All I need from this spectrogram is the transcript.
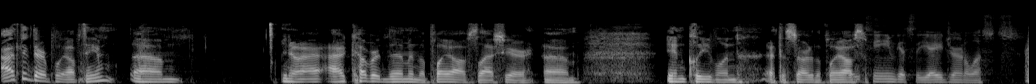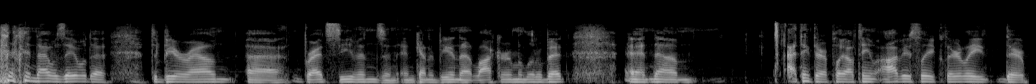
I think they're a playoff team. Um, you know, I, I, covered them in the playoffs last year um, in Cleveland at the start of the playoffs. A team gets the A journalists, and I was able to to be around uh, Brad Stevens and, and kind of be in that locker room a little bit, and um, I think they're a playoff team. Obviously, clearly, they're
